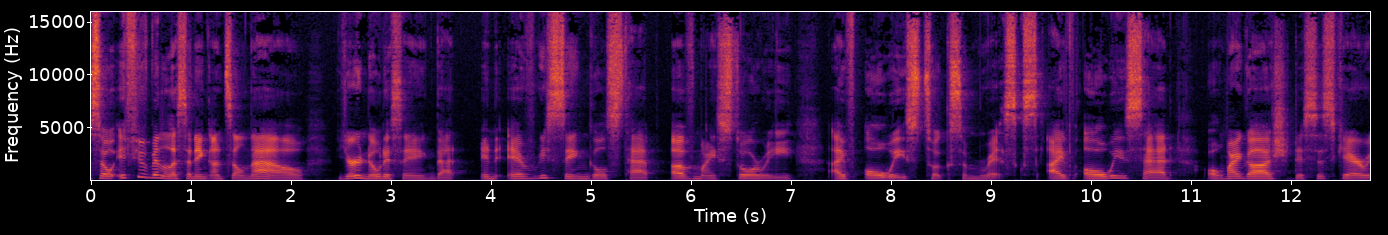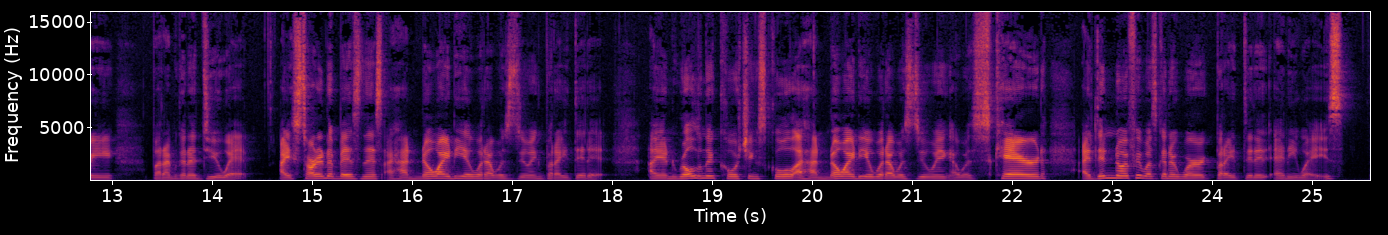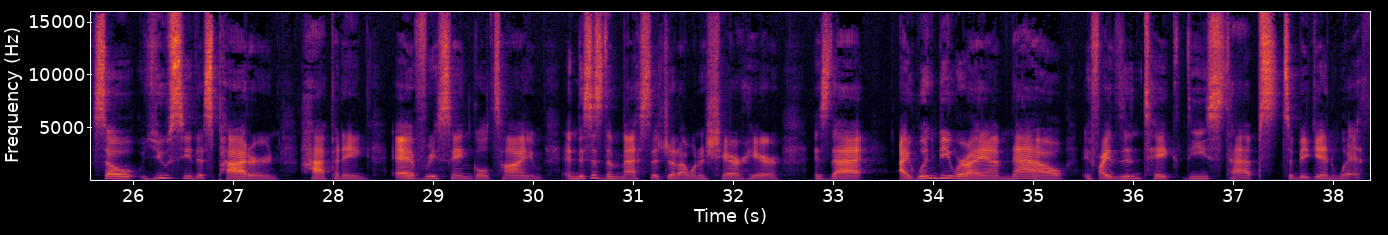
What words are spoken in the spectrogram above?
so if you've been listening until now, you're noticing that in every single step of my story, I've always took some risks. I've always said, "Oh my gosh, this is scary, but I'm going to do it." I started a business. I had no idea what I was doing, but I did it. I enrolled in a coaching school. I had no idea what I was doing. I was scared. I didn't know if it was going to work, but I did it anyways. So you see this pattern happening every single time. And this is the message that I want to share here is that I wouldn't be where I am now if I didn't take these steps to begin with.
